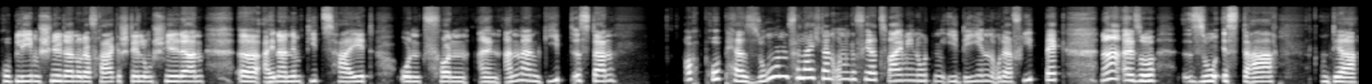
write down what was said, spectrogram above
Problem schildern oder Fragestellung schildern. Äh, einer nimmt die Zeit und von allen anderen gibt es dann auch pro Person vielleicht dann ungefähr zwei Minuten Ideen oder Feedback. Ne? Also so ist da der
